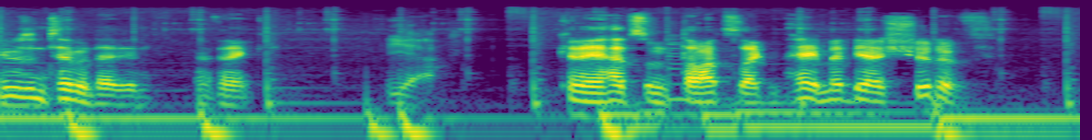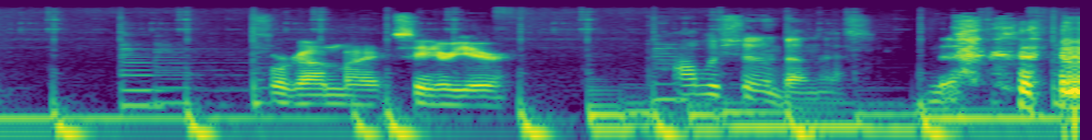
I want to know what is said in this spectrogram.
He was intimidated, I think. Yeah. Kenny had some thoughts like, hey, maybe I should have foregone my senior year. Probably shouldn't have done this. Who,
